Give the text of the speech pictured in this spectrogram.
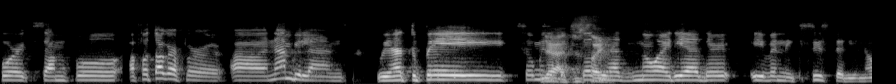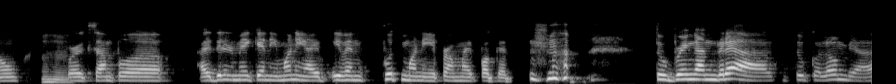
For example, a photographer, uh, an ambulance. We had to pay so many yeah, because like... we had no idea they even existed. You know, mm-hmm. for example, uh, I didn't make any money. I even put money from my pocket. to bring Andrea to Colombia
